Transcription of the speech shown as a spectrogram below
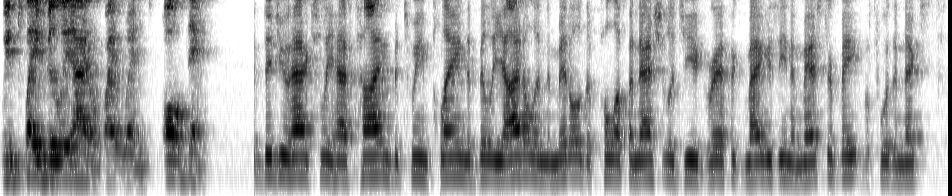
We'd play Billy Idol, White Wedding, all day. Did you actually have time between playing the Billy Idol in the middle to pull up a National Geographic magazine and masturbate before the next?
